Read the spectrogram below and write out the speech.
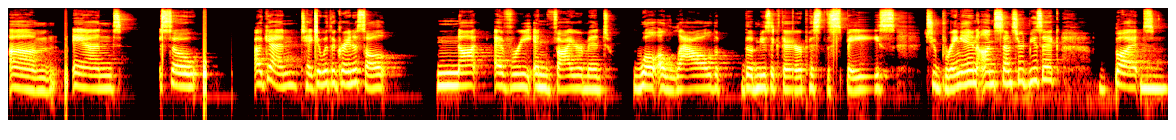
um, and so again, take it with a grain of salt. Not every environment will allow the, the music therapist the space to bring in uncensored music, but mm.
